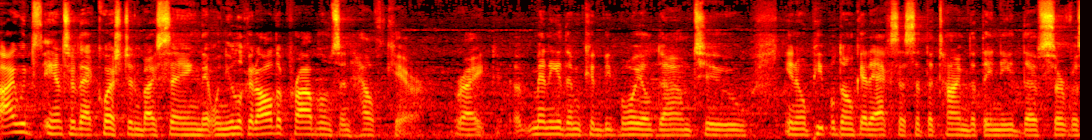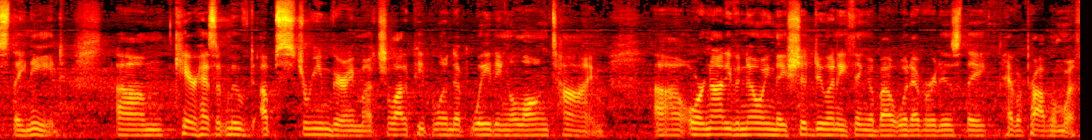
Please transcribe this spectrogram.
I would answer that question by saying that when you look at all the problems in healthcare, right, many of them can be boiled down to, you know, people don't get access at the time that they need the service they need. Um, care hasn't moved upstream very much. A lot of people end up waiting a long time. Uh, or not even knowing they should do anything about whatever it is they have a problem with.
